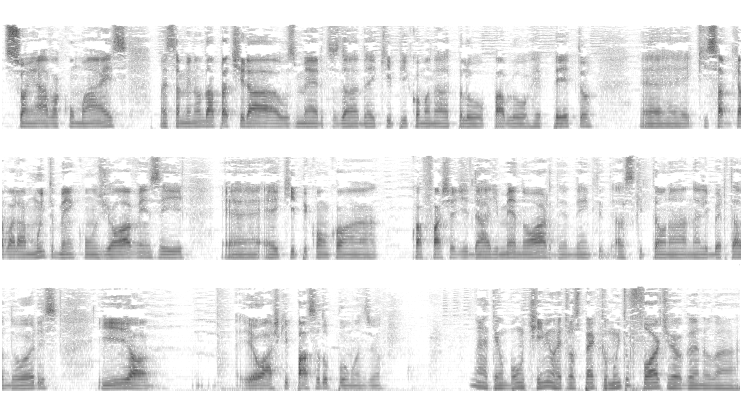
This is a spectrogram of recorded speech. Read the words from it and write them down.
sonhava com mais, mas também não dá para tirar os méritos da, da, equipe comandada pelo Pablo Repeto, é, que sabe trabalhar muito bem com os jovens e é, é a equipe com, com, a, com a faixa de idade menor dentre as que estão na, na Libertadores e ó, eu acho que passa do Pumas, viu? É, tem um bom time, um retrospecto muito forte jogando lá,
